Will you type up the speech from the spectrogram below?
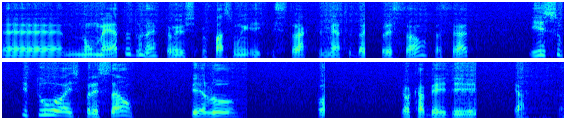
é, num método, né? Então eu, eu faço um extract método da expressão, tá certo? E substituo a expressão pelo que eu acabei de criar, tá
